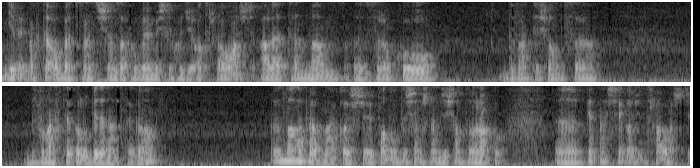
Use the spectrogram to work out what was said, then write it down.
Nie wiem, jak te obecne się zachowują, jeśli chodzi o trwałość, ale ten mam z roku 2012 lub 2011. No na pewno, jakoś po 2010 roku. Yy, 15 godzin trwałości.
